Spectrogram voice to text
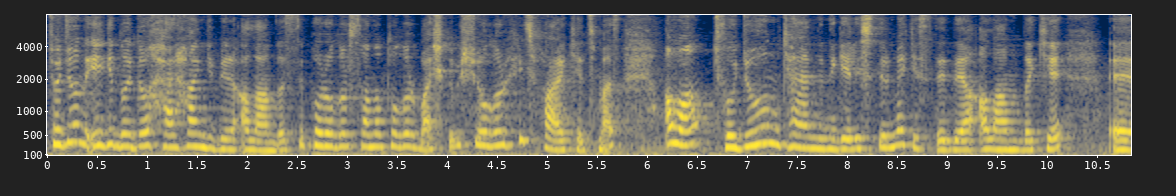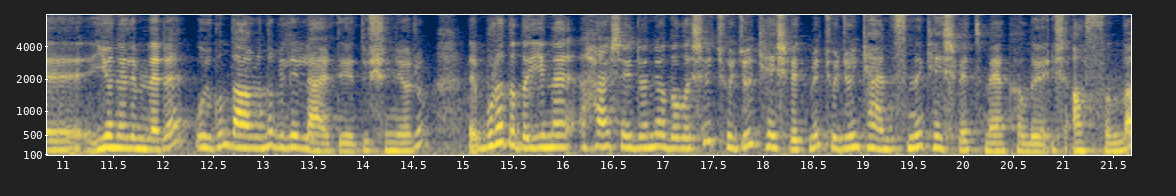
Çocuğun ilgi duyduğu herhangi bir alanda spor olur, sanat olur, başka bir şey olur hiç fark etmez. Ama çocuğun kendini geliştirmek istediği alandaki e, yönelimlere uygun davranabilirler diye düşünüyorum. E, burada da yine her şey dönüyor dolaşıyor çocuğu keşfetme, çocuğun kendisini keşfetmeye kalıyor iş aslında.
